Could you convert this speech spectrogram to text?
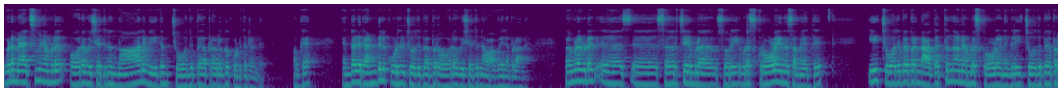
ഇവിടെ മാക്സിമം നമ്മൾ ഓരോ വിഷയത്തിനും നാല് വീതം ചോദ്യ പേപ്പറുകളൊക്കെ കൊടുത്തിട്ടുണ്ട്. ഓക്കെ എന്തായാലും രണ്ടിൽ കൂടുതൽ ചോദ്യ പേപ്പർ ഓരോ വിഷയത്തിനും അവൈലബിൾ ആണ്. അപ്പോൾ നമ്മളിവിടെ സെർച്ച് ചെയ്യുമ്പോൾ സോറി ഇവിടെ സ്ക്രോൾ ചെയ്യുന്ന സമയത്ത് ഈ ചോദ്യ പേപ്പറിന്റെ അകത്തുനിന്നാണ് നമ്മൾ സ്ക്രോൾ ചെയ്യണമെങ്കിൽ ഈ ചോദ്യ പേപ്പർ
